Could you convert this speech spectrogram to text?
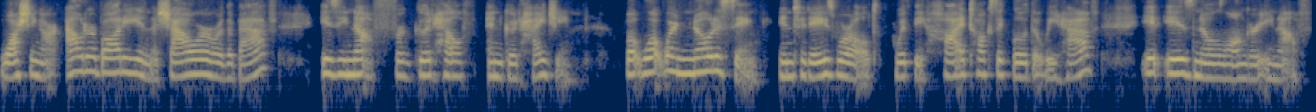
washing our outer body in the shower or the bath is enough for good health and good hygiene. But what we're noticing in today's world with the high toxic load that we have, it is no longer enough.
